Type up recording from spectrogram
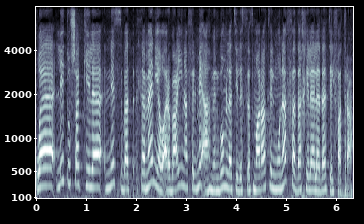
ولتشكل نسبة 48% من جملة الاستثمارات المنفذة خلال ذات الفترة.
